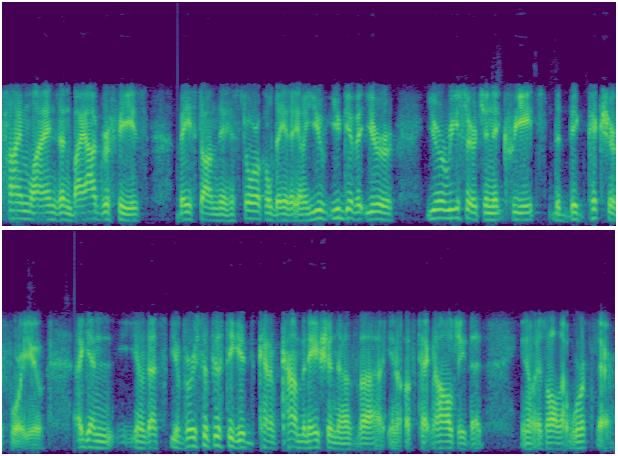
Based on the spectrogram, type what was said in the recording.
timelines and biographies based on the historical data. You know, you you give it your your research and it creates the big picture for you. Again, you know that's a very sophisticated kind of combination of uh, you know of technology that you know is all at work there.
